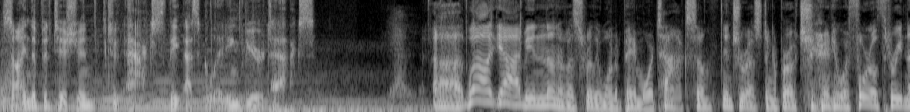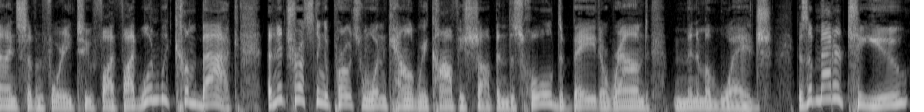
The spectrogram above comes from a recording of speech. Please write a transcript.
Sign the petition to axe the escalating beer tax. Uh, well, yeah, I mean, none of us really want to pay more tax. So, interesting approach here. Anyway, 403 974 8255. When we come back, an interesting approach from one Calgary coffee shop in this whole debate around minimum wage. Does it matter to you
